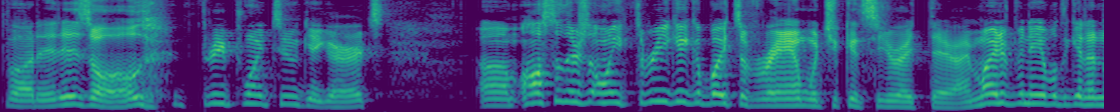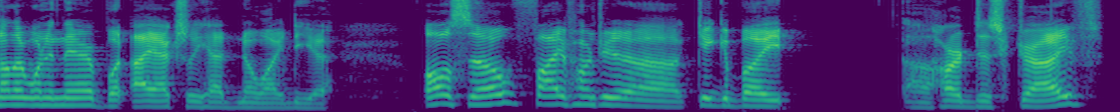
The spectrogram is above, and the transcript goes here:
but it is old, 3.2 gigahertz. Um, also, there's only 3 gigabytes of RAM, which you can see right there. I might have been able to get another one in there, but I actually had no idea. Also, 500 uh, gigabyte uh, hard disk drive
